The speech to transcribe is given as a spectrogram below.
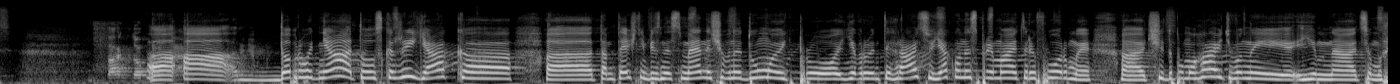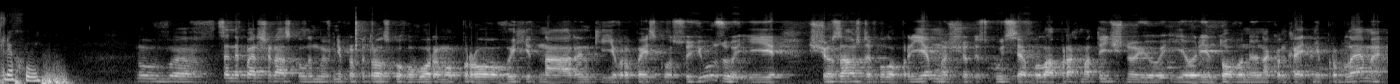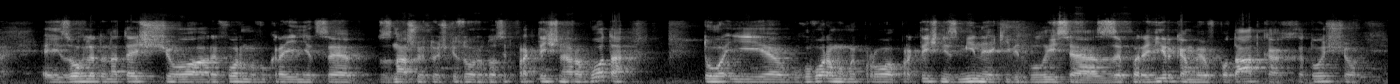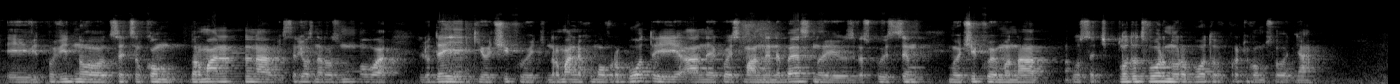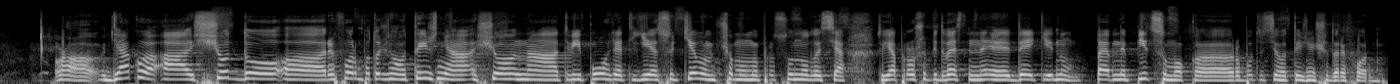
Так, добре. А, а, доброго дня. То скажи, як а, а, тамтешні бізнесмени, що вони думають про євроінтеграцію, як вони сприймають реформи? А, чи допомагають вони їм на цьому шляху? Ну це не перший раз, коли ми в Дніпропетровську говоримо про вихід на ринки Європейського союзу, і що завжди було приємно, що дискусія була прагматичною і орієнтованою на конкретні проблеми. І з огляду на те, що реформи в Україні це з нашої точки зору досить практична робота. То і говоримо ми про практичні зміни, які відбулися з перевірками в податках, тощо і відповідно це цілком нормальна і серйозна розмова людей, які очікують нормальних умов роботи, а не якоїсь манни небесної. У зв'язку з цим ми очікуємо на досить плодотворну роботу протягом цього дня. Дякую. А щодо реформ поточного тижня, що на твій погляд є суттєвим, в чому ми просунулися, то я прошу підвести не- деякий ну певний підсумок роботи цього тижня щодо реформ.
